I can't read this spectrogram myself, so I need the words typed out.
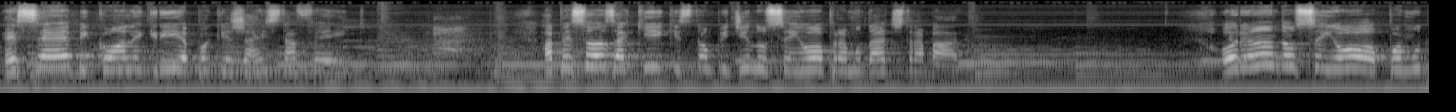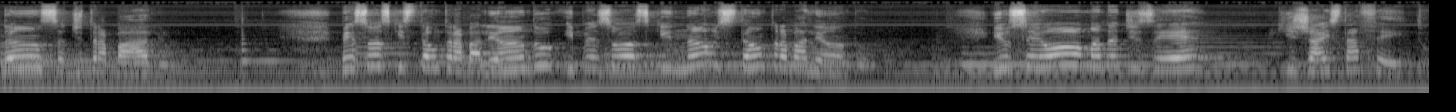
Recebe com alegria, porque já está feito. Há pessoas aqui que estão pedindo ao Senhor para mudar de trabalho, orando ao Senhor por mudança de trabalho. Pessoas que estão trabalhando e pessoas que não estão trabalhando. E o Senhor manda dizer que já está feito.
